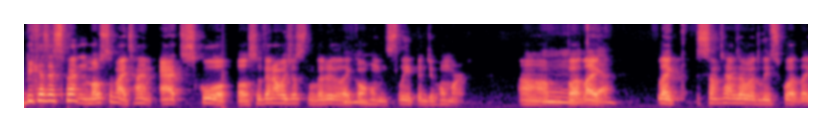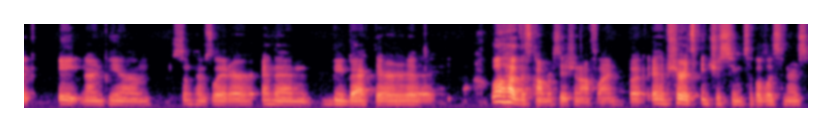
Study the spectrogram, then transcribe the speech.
because I spent most of my time at school, so then I would just literally like go Mhm. home and sleep and do homework. Um, but Mm, like yeah. like sometimes I would leave school at like eight nine p.m. Sometimes later, and then be back there. We'll have this conversation offline, but I'm sure it's interesting to the listeners.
